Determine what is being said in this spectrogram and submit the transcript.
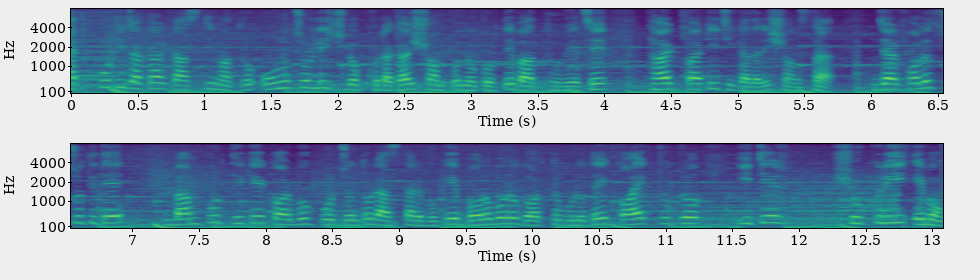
এক কোটি টাকার কাজটি মাত্র উনচল্লিশ লক্ষ টাকায় সম্পন্ন করতে বাধ্য হয়েছে থার্ড পার্টি ঠিকাদারি সংস্থা, যার ফলশ্রুতিতে বামপুর থেকে করবুক পর্যন্ত রাস্তার বুকে বড় বড় গর্তগুলোতে কয়েক টুকরো ইটের শুকরি এবং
